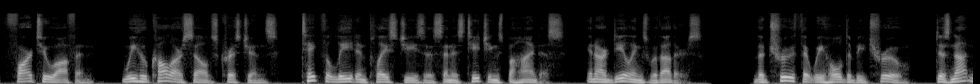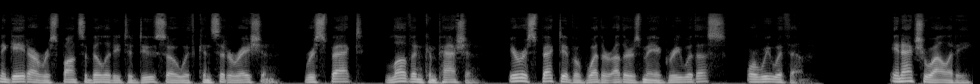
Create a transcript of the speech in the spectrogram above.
far too often, we who call ourselves Christians, take the lead and place Jesus and his teachings behind us, in our dealings with others. The truth that we hold to be true, does not negate our responsibility to do so with consideration, respect, love, and compassion, irrespective of whether others may agree with us, or we with them. In actuality,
